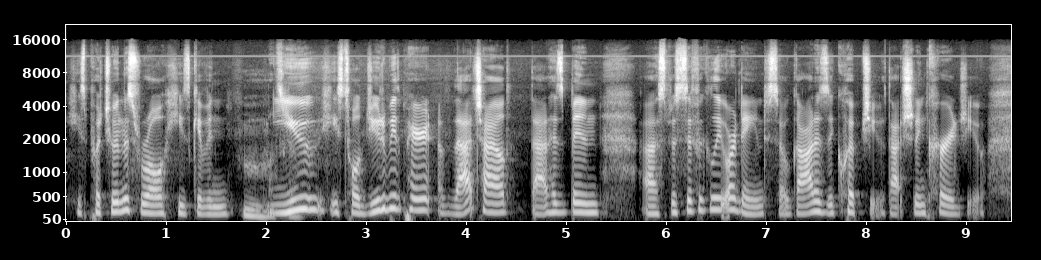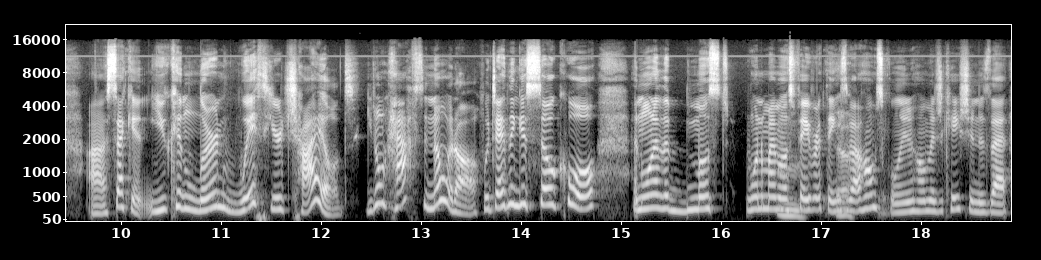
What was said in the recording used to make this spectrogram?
He's put you in this role. He's given you. He's told you to be the parent of that child. That has been uh, specifically ordained. So God has equipped you. That should encourage you. Uh, second, you can learn with your child. You don't have to know it all, which I think is so cool. And one of the most one of my most favorite things yeah. about homeschooling and home education is that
